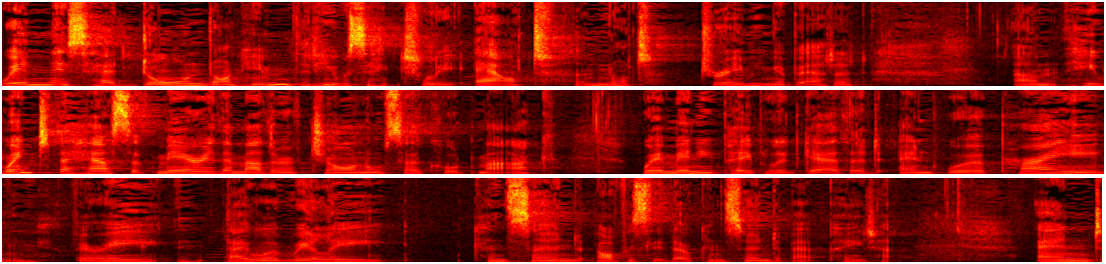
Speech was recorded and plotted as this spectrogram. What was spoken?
when this had dawned on him that he was actually out and not dreaming about it, um, he went to the house of Mary, the mother of John, also called Mark, where many people had gathered and were praying. Very, they were really concerned. Obviously, they were concerned about Peter. And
